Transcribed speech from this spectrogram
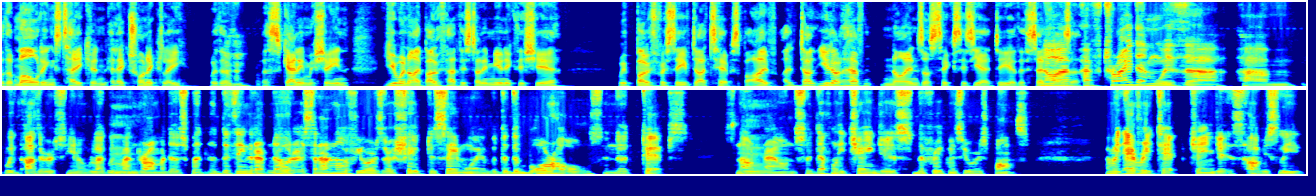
or the moldings taken electronically with a, Mhm. a scanning machine. You and I both had this done in Munich this year. We've both received our tips, but I've I don't you don't have nines or sixes yet, do you? The No, I've, I've tried them with uh, um, with others, you know, like with Mm. Andromedas. But the thing that I've noticed, and I don't know if yours are shaped the same way, but the, the bore holes in the tips, it's not Mm. round, so it definitely changes the frequency response. I mean, every tip changes, obviously,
